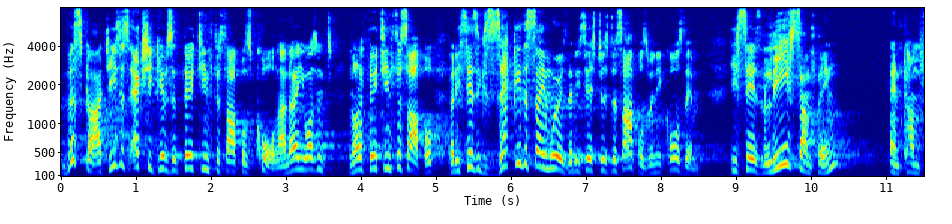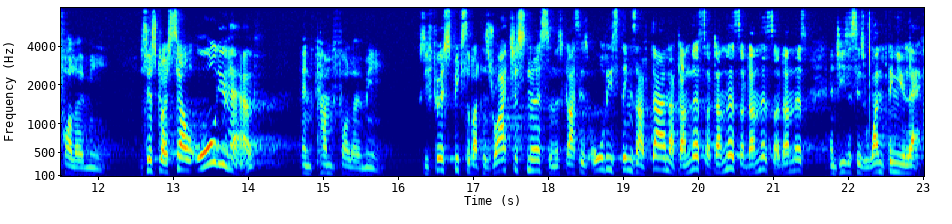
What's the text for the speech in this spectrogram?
This guy, Jesus actually gives a 13th disciple's call. Now, I know he wasn't not a 13th disciple, but he says exactly the same words that he says to his disciples when he calls them. He says, Leave something and come follow me. He says, Go sell all you have and come follow me. Because he first speaks about his righteousness, and this guy says, All these things I've done, I've done this, I've done this, I've done this, I've done this. And Jesus says, One thing you lack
